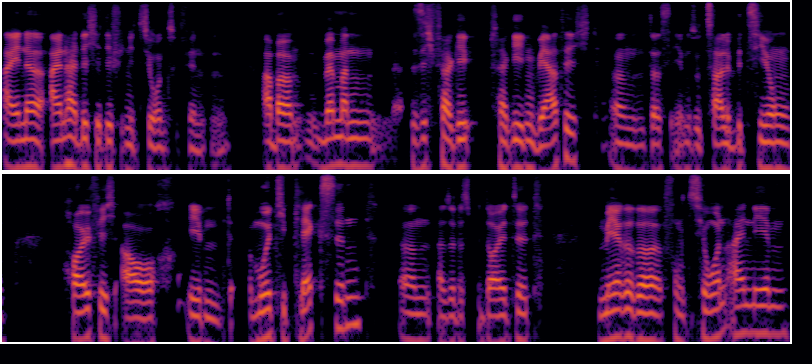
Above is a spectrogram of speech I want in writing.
eine einheitliche Definition zu finden. Aber wenn man sich verge vergegenwärtigt, ähm, dass eben soziale Beziehungen häufig auch eben multiplex sind, ähm, also das bedeutet mehrere Funktionen einnehmen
